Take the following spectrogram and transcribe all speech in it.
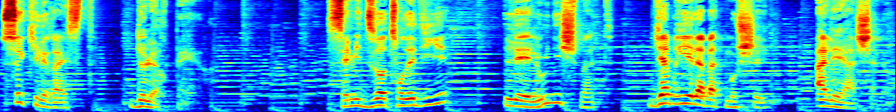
ce qu'il reste de leur père. Ces mitzvot sont dédiées les Louis Nishmat, Gabriela Batmoshe, Aléa Shalom.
